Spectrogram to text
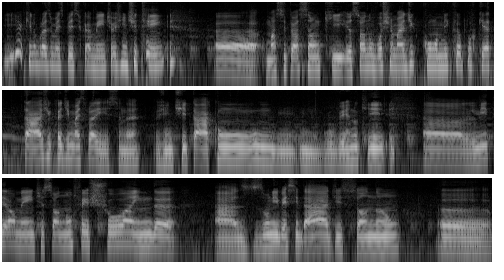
E aqui no Brasil mais especificamente a gente tem uh, uma situação que eu só não vou chamar de cômica porque é trágica demais para isso, né? A gente tá com um, um governo que uh, literalmente só não fechou ainda as universidades, só não uh,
